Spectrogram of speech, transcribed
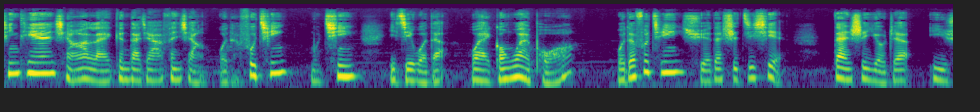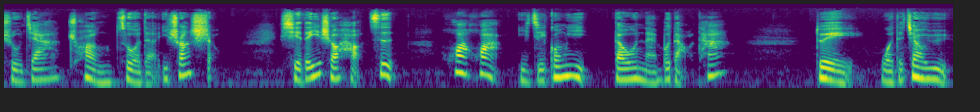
今天想要来跟大家分享我的父亲、母亲以及我的外公外婆。我的父亲学的是机械，但是有着艺术家创作的一双手，写的一手好字，画画以及工艺都难不倒他。对我的教育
